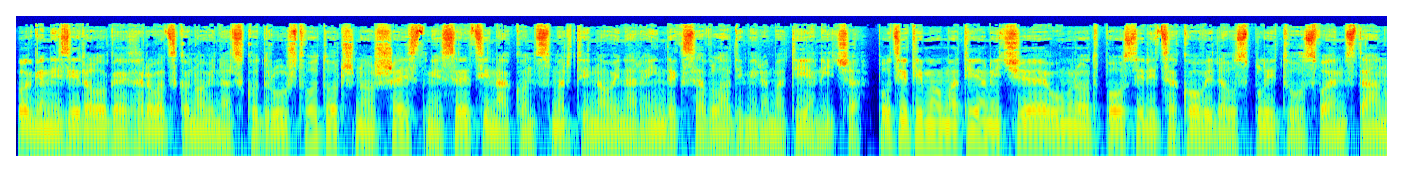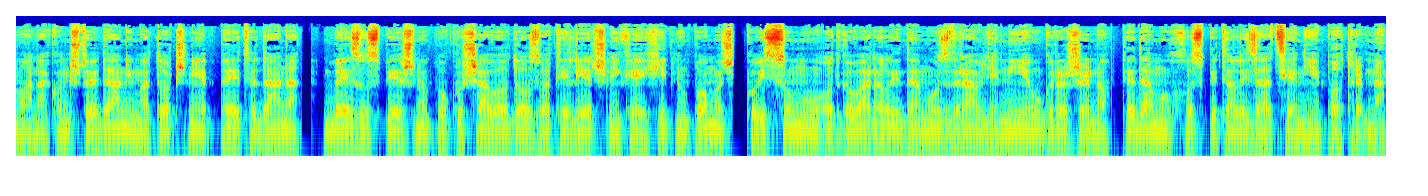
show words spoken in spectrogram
Organiziralo ga je Hrvatsko novinarsko društvo točno šest mjeseci nakon smrti novinara Indeksa Vladimira Matijanića. Podsjetimo, Matijanić je umro od posljedica covid u Splitu u svojem stanu, a nakon što je danima, točnije pet dana, bezuspješno pokušavao dozvati liječnike i hitnu pomoć, koji su mu odgovarali da mu zdravlje nije ugroženo, te da mu hospitalizacija nije potrebna.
